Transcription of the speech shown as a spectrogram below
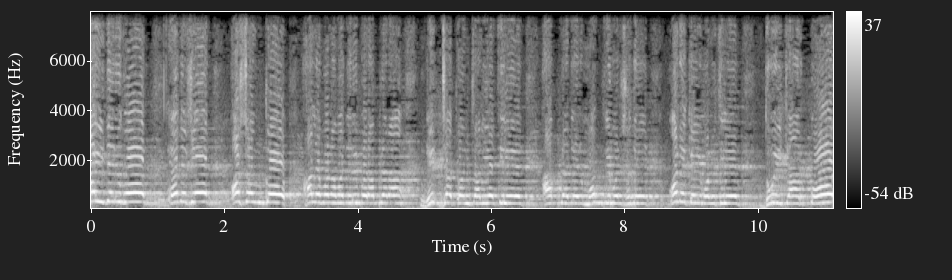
ভাইদের উপর, এদেশের অসংখ্য আলেমন আমাদের উপর আপনারা নির্যাতন চালিয়েছিলেন। আপনাদের মন্ত্রী পরিষদের অনেকেই বলেছিলেন, দুইটার পর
